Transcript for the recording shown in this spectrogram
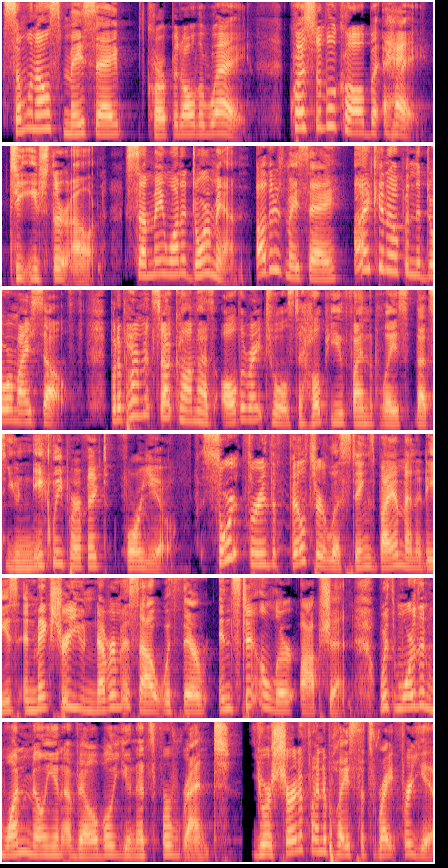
Someone else may say, carpet all the way. Questionable call, but hey, to each their own. Some may want a doorman. Others may say, I can open the door myself. But apartments.com has all the right tools to help you find the place that's uniquely perfect for you. Sort through the filter listings by amenities and make sure you never miss out with their instant alert option. With more than 1 million available units for rent, you're sure to find a place that's right for you.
